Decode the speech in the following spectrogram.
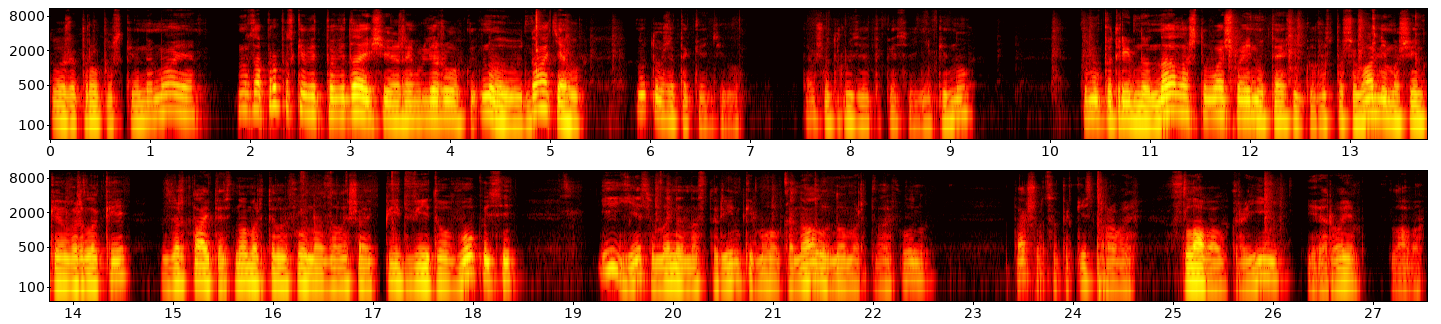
Теж пропусків немає. Ну, за пропуски відповідає ще регулювання, ну, натягу. Ну, то вже таке діло. Так що, друзі, таке сьогодні кіно. Кому потрібно налаштувати швейну техніку, розпашивальні машинки, оверлоки. Звертайтесь, номер телефона залишаю під відео в описі. І є у мене на сторінці мого каналу номер телефону. Так що це такі справи. Слава Україні і героям слава!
